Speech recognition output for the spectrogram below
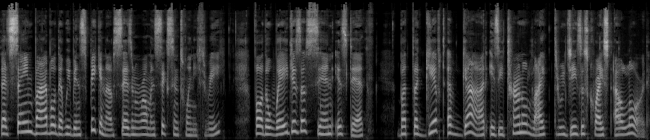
That same Bible that we've been speaking of says in Romans 6 and 23 For the wages of sin is death, but the gift of God is eternal life through Jesus Christ our Lord.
